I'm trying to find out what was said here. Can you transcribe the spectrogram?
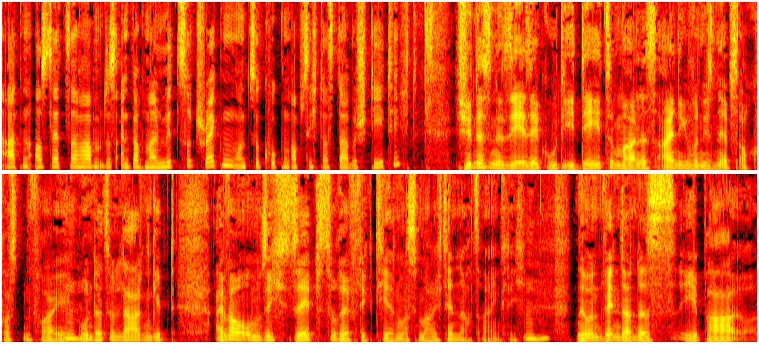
Atemaussätze haben, das einfach mal mitzutracken und zu gucken, ob sich das da bestätigt? Ich finde das eine sehr, sehr gute Idee, zumal es einige von diesen Apps auch kostenfrei Mhm. runterzuladen gibt. Einfach um sich selbst zu reflektieren, was mache ich denn nachts eigentlich? Mhm. Ne, und wenn dann das Ehepaar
